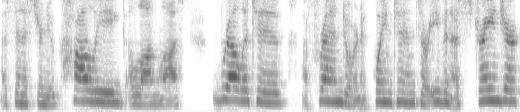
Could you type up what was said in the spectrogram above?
a sinister new colleague, a long lost relative, a friend or an acquaintance, or even a stranger.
